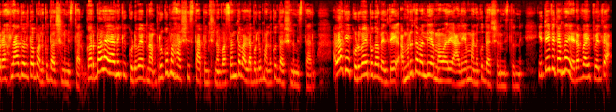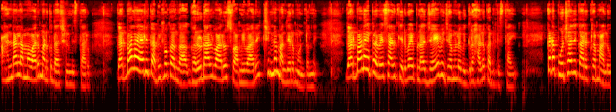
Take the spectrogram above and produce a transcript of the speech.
ప్రహ్లాదులతో మనకు దర్శనమిస్తారు. గర్భాలయానికి కుడివైపున భృగు మహర్షి స్థాపించిన వసంత వల్లభులు మనకు దర్శనమిస్తారు. అలాగే కుడివైపుగా వెళ్తే అమృతవల్లి అమ్మవారి ఆలయం మనకు దర్శనమిస్తుంది. ఇదే విధంగా ఎడమవైపు వెళ్తే అండాల అమ్మవారు మనకు దర్శనమిస్తారు. గర్భాలయానికి అభిముఖంగా గరుడాల్ వారు స్వామివారి చిన్న మందిరం ఉంటుంది. గర్భాలయ ప్రవేశానికి ఇరువైపులా జయ విజయముల విగ్రహాలు కనిపిస్తాయి. ఇక్కడ పూజాది కార్యక్రమాలు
